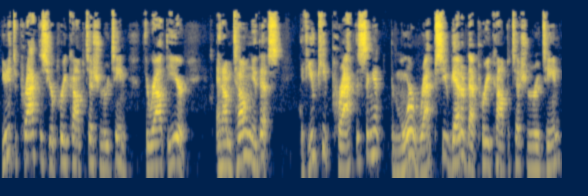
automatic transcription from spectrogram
you need to practice your pre competition routine throughout the year. And I'm telling you this if you keep practicing it, the more reps you get of that pre competition routine,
